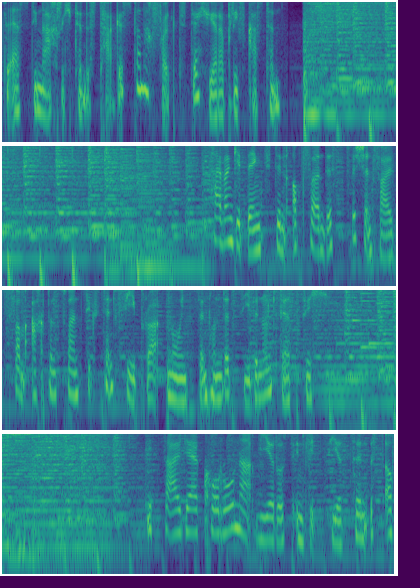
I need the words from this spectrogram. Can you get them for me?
Zuerst die Nachrichten des Tages, danach folgt der Hörerbriefkasten. Taiwan gedenkt den Opfern des Zwischenfalls vom 28. Februar 1947. Die Zahl der Coronavirus-Infizierten ist auf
